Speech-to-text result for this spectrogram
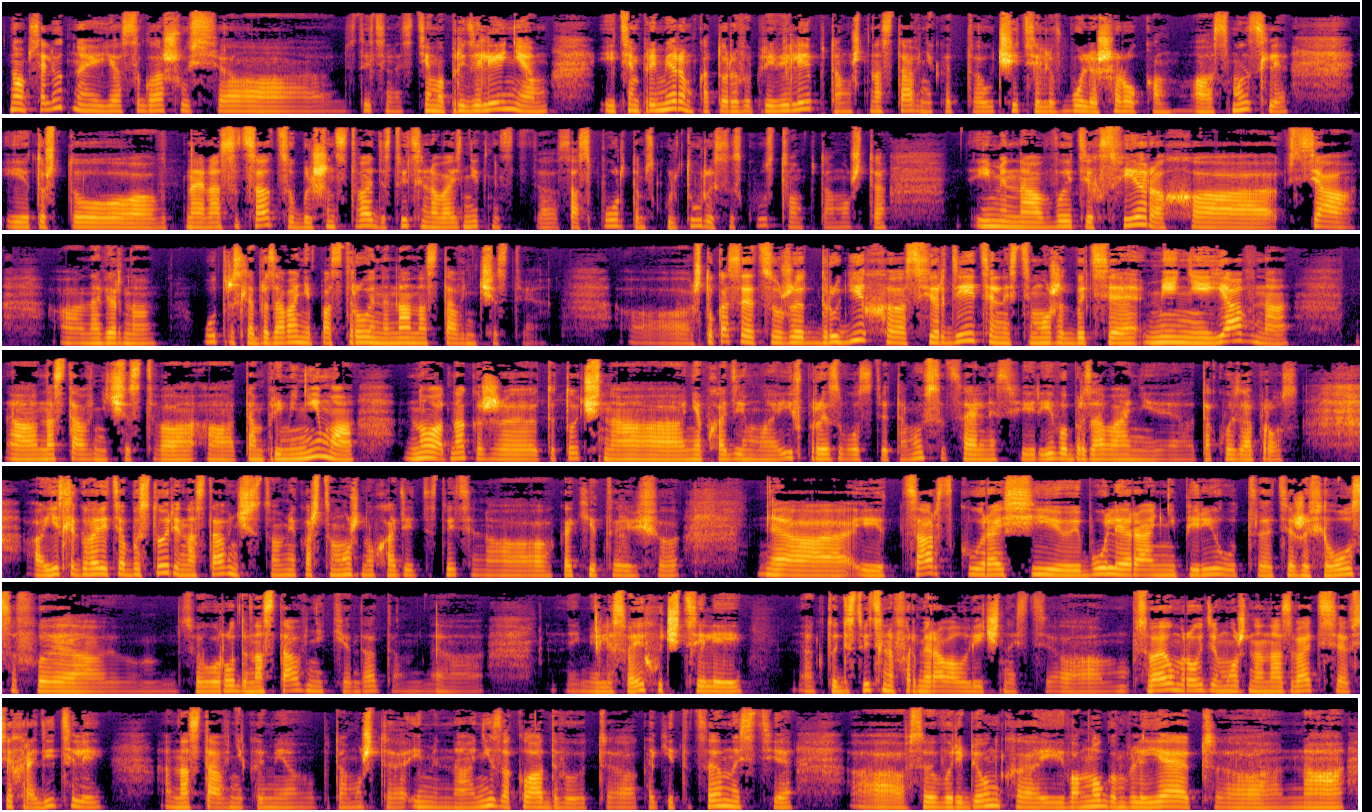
Ну, абсолютно, я соглашусь а, действительно с тем определением и тем примером, который вы привели, потому что наставник – это учитель в более широком а, смысле. И то, что, наверное, ассоциация у большинства действительно возникнет со спортом, с культурой, с искусством, потому что именно в этих сферах а, вся, наверное, отрасль образования построена на наставничестве – что касается уже других э, сфер деятельности, может быть, э, менее явно а, наставничество а, там применимо, но, однако же, это точно необходимо и в производстве, там, и в социальной сфере, и в образовании э, такой запрос. Если говорить об истории наставничества, мне кажется, можно уходить действительно в какие-то еще и царскую Россию, и более ранний период, те же философы, своего рода наставники, да, там, имели своих учителей, э, кто действительно формировал личность. Э, в своем роде можно назвать всех родителей наставниками, потому что именно они закладывают э, какие-то ценности в своего ребенка и во многом влияют на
